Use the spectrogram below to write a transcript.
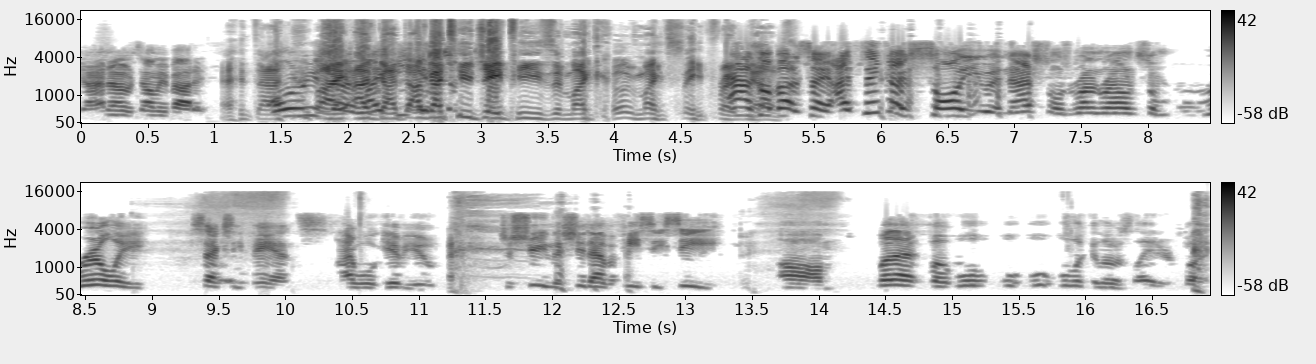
Yeah, I know. Tell me about it. I, Only I have like got I've got two JPs in my in my safe right I was now. about to say. I think I saw you at nationals running around some really sexy pants. I will give you just shooting the shit out of a PCC. Um, but that, but we'll, we'll we'll look at those later. But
